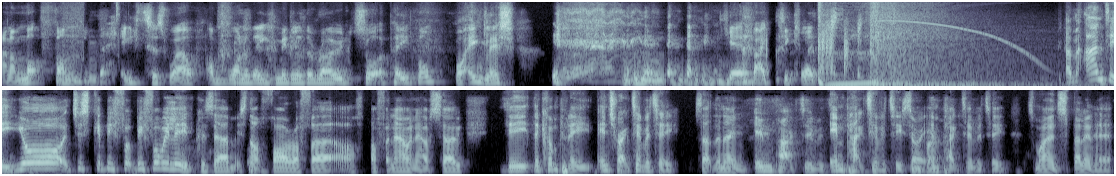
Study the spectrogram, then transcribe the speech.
And I'm not fond of the heat as well. I'm one of these middle of the road sort of people. What English? yeah, basically Um, Andy, you're just before before we leave because um, it's not far off, uh, off off an hour now. So the the company interactivity is that the name? Impactivity. Impactivity. Sorry, impactivity. It's my own spelling here.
